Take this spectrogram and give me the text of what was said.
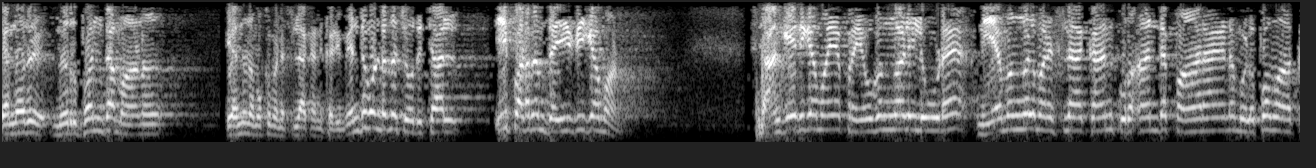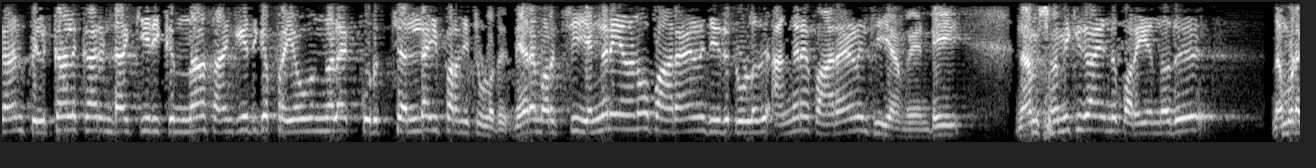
എന്നത് നിർബന്ധമാണ് എന്ന് നമുക്ക് മനസ്സിലാക്കാൻ കഴിയും. എന്തുകൊണ്ടെന്ന് ചോദിച്ചാൽ ഈ പഠനം ദൈവികമാണ്. സാങ്കേതികമായ പ്രയോഗങ്ങളിലൂടെ നിയമങ്ങൾ മനസ്സിലാക്കാൻ ഖുർആന്റെ പാരായണം എളുപ്പമാക്കാൻ പിൽക്കാലക്കാരുണ്ടാക്കിയിരിക്കുന്ന സാങ്കേതിക പ്രയോഗങ്ങളെ കുറിച്ചല്ല ഈ പറഞ്ഞിട്ടുള്ളത്. നേരെ മറിച്ച് എങ്ങനെയാണോ പാരായണം ചെയ്തിട്ടുള്ളത് അങ്ങനെ പാരായണം ചെയ്യാൻ വേണ്ടി നാം ശ്രമിക്കുക എന്ന് പറയുന്നത് നമ്മുടെ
